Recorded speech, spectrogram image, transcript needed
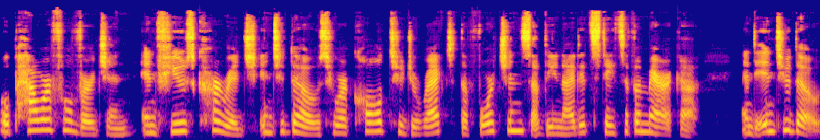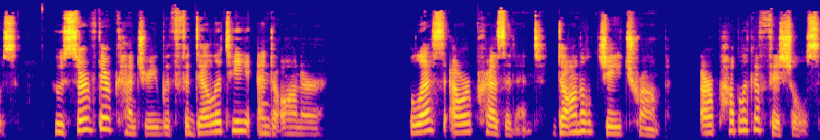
O powerful Virgin, infuse courage into those who are called to direct the fortunes of the United States of America and into those who serve their country with fidelity and honor. Bless our President, Donald J. Trump, our public officials,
